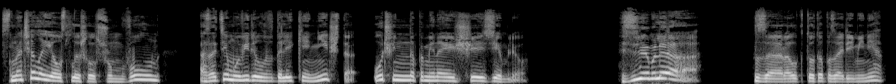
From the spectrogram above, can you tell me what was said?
Сначала я услышал шум волн, а затем увидел вдалеке нечто, очень напоминающее землю. «Земля!» — заорал кто-то позади меня,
